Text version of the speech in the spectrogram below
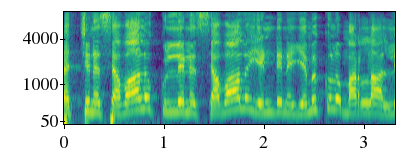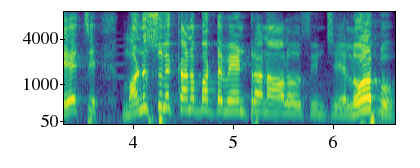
చచ్చిన శవాలు కుళ్ళిన శవాలు ఎండిన ఎముకలు మరలా లేచి మనుషులు కనబడ్డం ఏంటని ఆలోచించే లోపు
